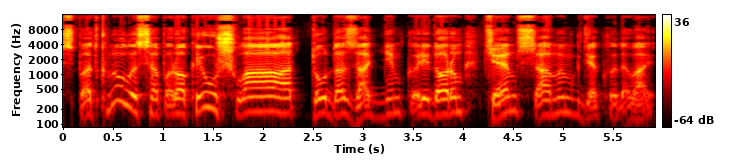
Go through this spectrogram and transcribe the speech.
Споткнулась о порог и ушла оттуда задним коридором, тем самым, где кладовая.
